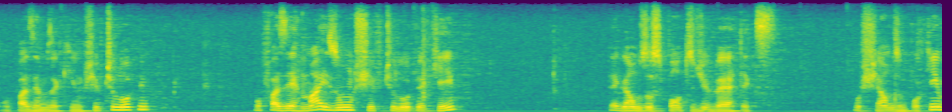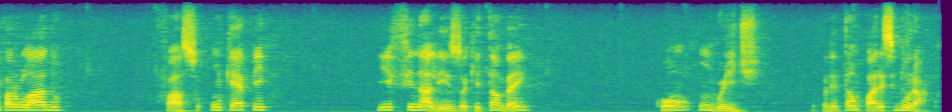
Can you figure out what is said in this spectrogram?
Então fazemos aqui um shift loop. Vou fazer mais um shift loop aqui. Pegamos os pontos de vértex, puxamos um pouquinho para o lado, faço um cap e finalizo aqui também com um bridge, para poder tampar esse buraco.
